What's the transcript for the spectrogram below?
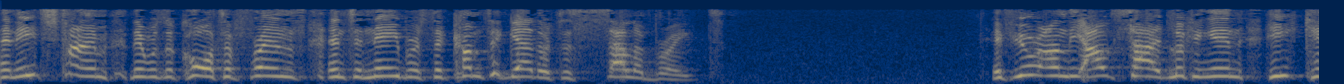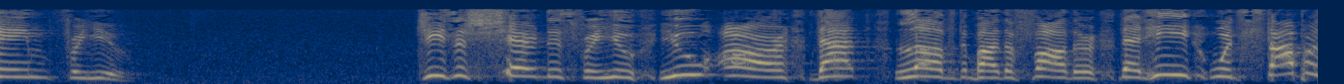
And each time there was a call to friends and to neighbors to come together to celebrate. If you're on the outside looking in, He came for you. Jesus shared this for you. You are that loved by the Father that He would stop a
